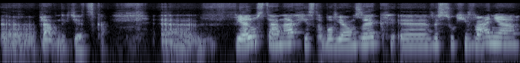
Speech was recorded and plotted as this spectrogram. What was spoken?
e, prawnych dziecka. E, w wielu stanach jest obowiązek e, wysłuchiwania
